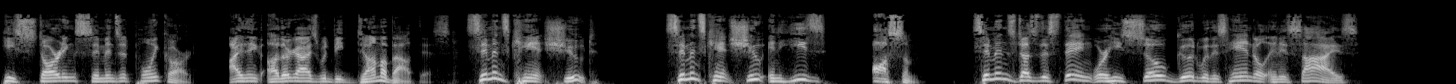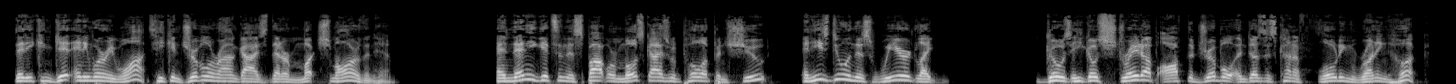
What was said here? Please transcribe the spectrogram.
he's starting Simmons at point guard. I think other guys would be dumb about this. Simmons can't shoot. Simmons can't shoot, and he's awesome. Simmons does this thing where he's so good with his handle and his size that he can get anywhere he wants. He can dribble around guys that are much smaller than him. And then he gets in this spot where most guys would pull up and shoot, and he's doing this weird like goes he goes straight up off the dribble and does this kind of floating running hook.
